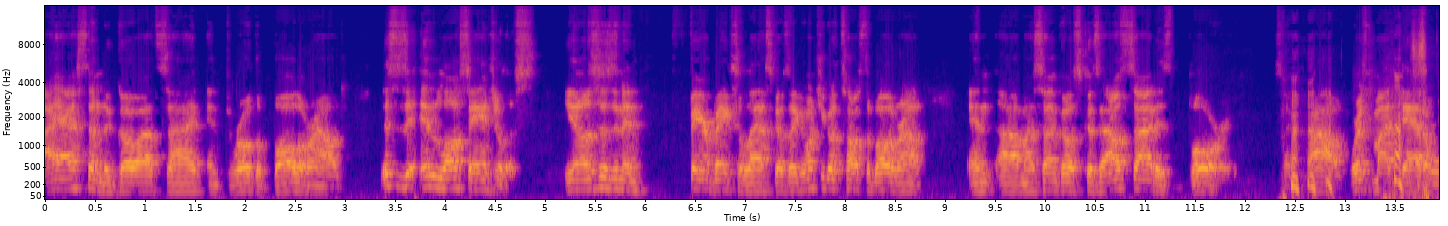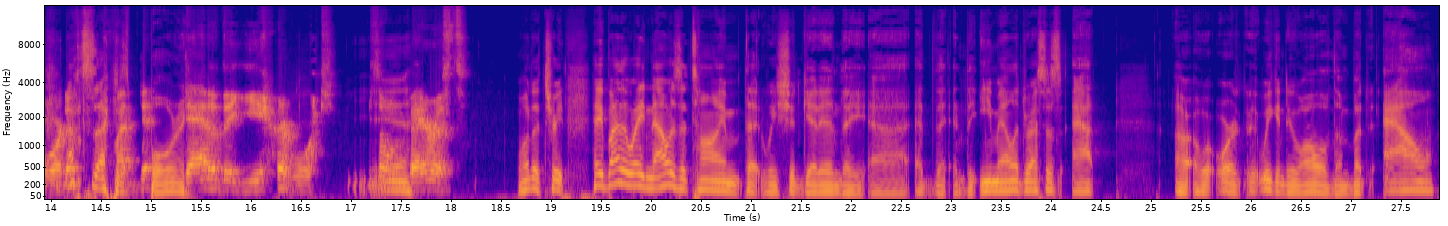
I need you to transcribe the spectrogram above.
I asked them to go outside and throw the ball around. This is in Los Angeles. You know, this isn't in Fairbanks, Alaska. I was like, why don't you go toss the ball around? And uh, my son goes, because outside is boring. It's like, wow, where's my dad award? outside my is boring. Dad of the Year award. Yeah. So embarrassed. What a treat! Hey, by the way, now is a time that we should get in the uh, the, the email addresses at, uh, or, or we can do all of them, but Al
